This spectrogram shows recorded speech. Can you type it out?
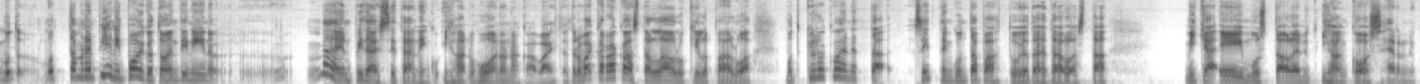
Mutta mut tämmöinen pieni poikotointi, niin äh, mä en pitäisi sitä niinku ihan huononakaan vaihtoehtona. Vaikka rakastan laulukilpailua, mutta kyllä koen, että sitten kun tapahtuu jotain tällaista, mikä ei musta ole nyt ihan koshernyt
